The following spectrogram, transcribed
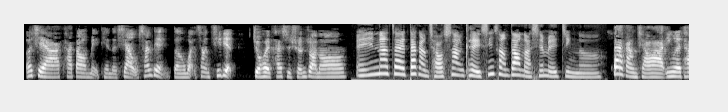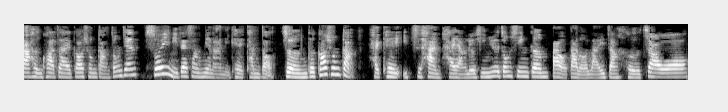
而且啊，它到每天的下午三点跟晚上七点。就会开始旋转哦。诶，那在大港桥上可以欣赏到哪些美景呢？大港桥啊，因为它横跨在高雄港中间，所以你在上面啊，你可以看到整个高雄港，还可以一次和海洋流行音乐中心跟八五大楼来一张合照哦。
